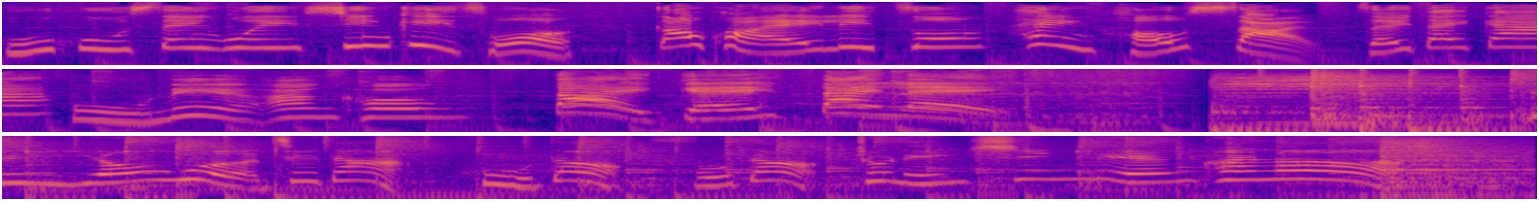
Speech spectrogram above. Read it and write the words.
虎虎生威新气象，高考 A 力中很好耍，祝大家虎年安康，大吉大利。旅游我最大，虎到福到，祝您新年快乐。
